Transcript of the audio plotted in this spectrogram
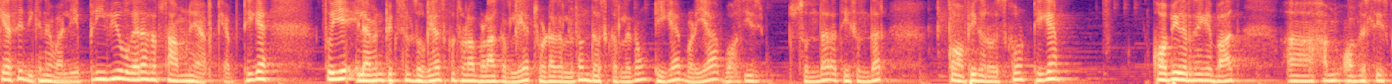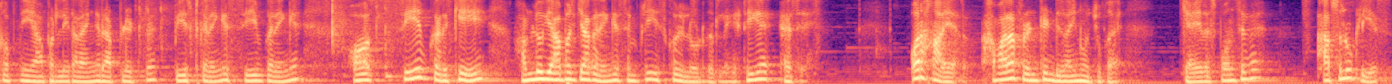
कैसे दिखने वाली है। प्रीव्यू वगैरह सब सामने है आपके अब, ठीक है? तो ये 11 पिक्सल्स हो गया इसको थोड़ा बड़ा कर लिया छोटा कर लेता हूँ 10 कर लेता हूँ ठीक है बढ़िया बहुत ही सुंदर अति सुंदर कॉपी करो इसको ठीक है। कॉपी करने के बाद आ, हम ऑब्वियसली इसको अपने यहाँ पर लेकर आएँगे रैपलेट पे पेस्ट करेंगे सेव करेंगे और सेव करके हम लोग यहाँ पर क्या करेंगे सिंपली इसको रिलोड कर लेंगे ठीक है ऐसे। और हाँ यार हमारा फ्रंट एंड डिज़ाइन हो चुका है। क्या ये रिस्पॉन्सिव है? Absolutely yes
